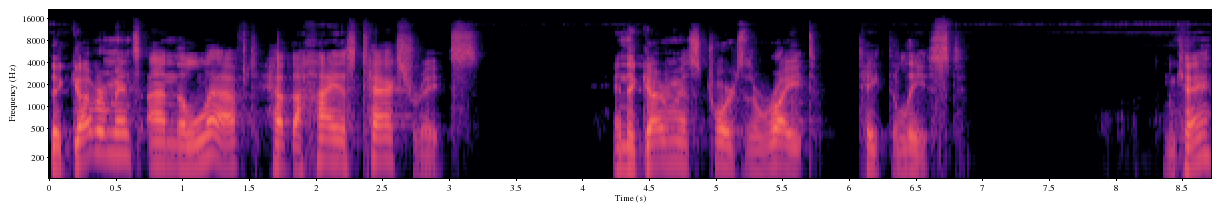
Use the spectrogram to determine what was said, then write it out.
The governments on the left have the highest tax rates, and the governments towards the right take the least. Okay?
